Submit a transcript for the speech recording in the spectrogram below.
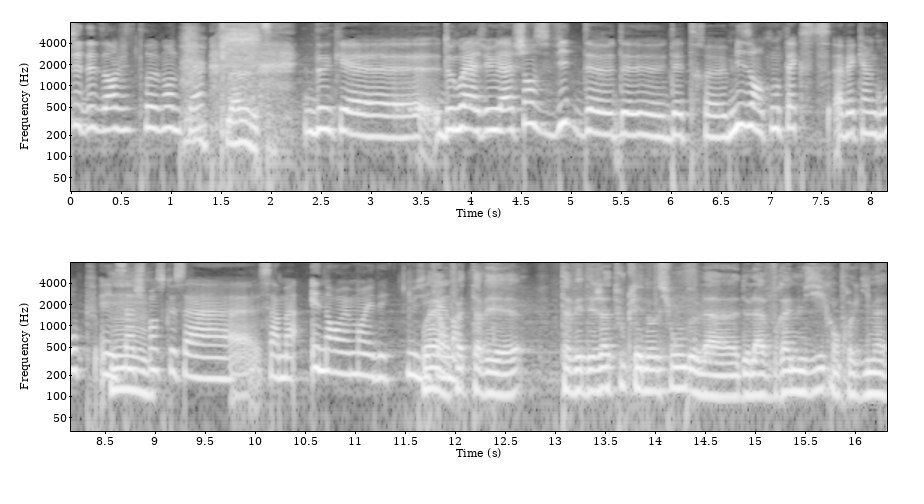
j'ai des enregistrements de ça. donc, euh, donc voilà, j'ai eu la chance vite d'être de, mise en contexte avec un groupe et ça je hmm. pense que ça ça m'a énormément aidé musicalement. Ouais, en fait t'avais avais déjà toutes les notions de la, de la vraie musique, entre guillemets.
